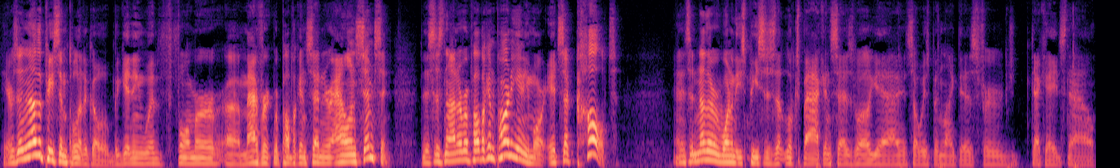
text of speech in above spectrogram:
Here's another piece in Politico, beginning with former uh, Maverick Republican Senator Alan Simpson this is not a Republican Party anymore. It's a cult. And it's another one of these pieces that looks back and says, well, yeah, it's always been like this for decades now.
